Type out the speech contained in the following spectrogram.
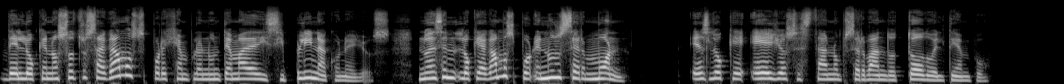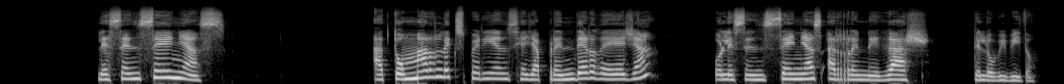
de lo que nosotros hagamos, por ejemplo, en un tema de disciplina con ellos. No es en lo que hagamos en un sermón. Es lo que ellos están observando todo el tiempo. Les enseñas a tomar la experiencia y aprender de ella o les enseñas a renegar de lo vivido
